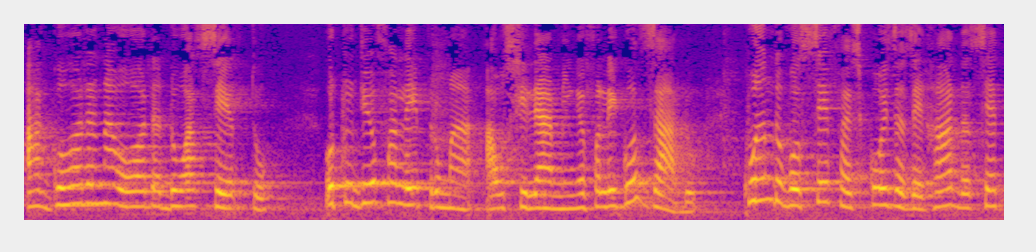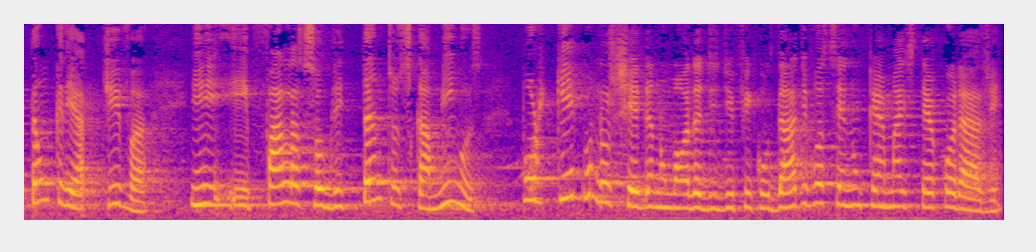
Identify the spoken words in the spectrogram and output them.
agora na hora do acerto. Outro dia eu falei para uma auxiliar minha, eu falei, gozado, quando você faz coisas erradas, você é tão criativa e, e fala sobre tantos caminhos, por que quando chega numa hora de dificuldade você não quer mais ter coragem?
